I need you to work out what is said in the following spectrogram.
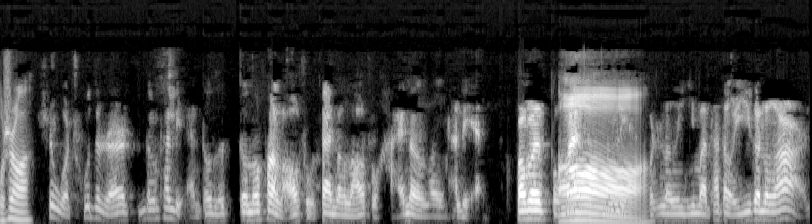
不是吗？是我出的人扔他脸都能都能放老鼠，再扔老鼠还能扔他脸。R o m a t 不是扔一吗？他等于一个扔二。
